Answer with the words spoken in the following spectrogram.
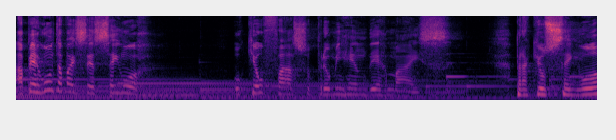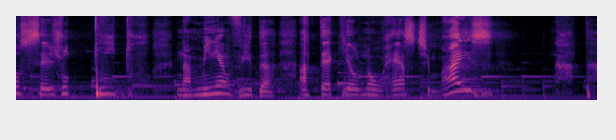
A pergunta vai ser: Senhor, o que eu faço para eu me render mais? Para que o Senhor seja o tudo na minha vida, até que eu não reste mais nada.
